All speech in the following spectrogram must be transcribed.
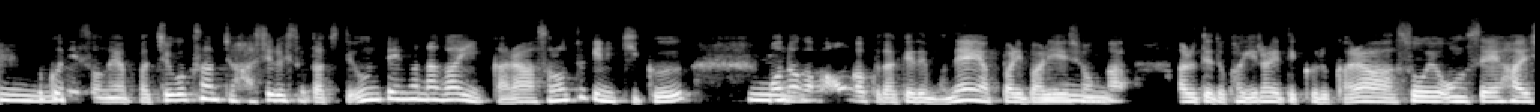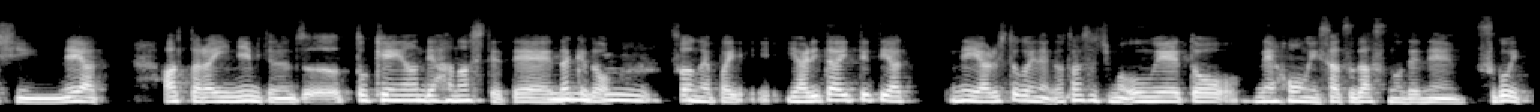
うん、特にそのやっぱ中国産地を走る人たちって運転が長いからその時に聞くものがまあ音楽だけでもねやっぱりバリエーションがある程度限られてくるから、そういう音声配信ねやあったらいいねみたいなずっと懸案で話しててだけど、うん。うん、そういうのやっぱりやりたいって言ってや,、ね、やる人がいない。私たちも運営と、ね、本一冊出すのでねすごい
